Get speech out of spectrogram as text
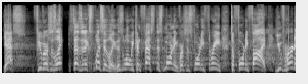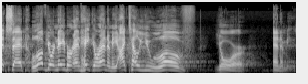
Yes, a few verses later, it says it explicitly. This is what we confessed this morning, verses 43 to 45. You've heard it said, Love your neighbor and hate your enemy. I tell you, love your enemies.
